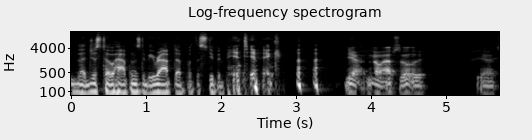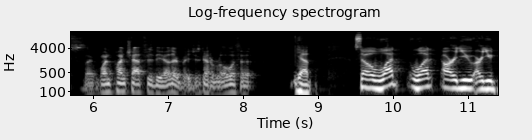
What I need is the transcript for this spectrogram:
that just so happens to be wrapped up with the stupid pandemic. yeah, no, absolutely. Yeah, it's like one punch after the other, but you just got to roll with it. Yep. So what what are you are you,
